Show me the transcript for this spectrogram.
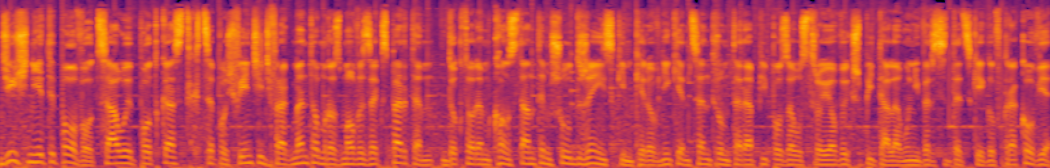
Dziś nietypowo cały podcast chcę poświęcić fragmentom rozmowy z ekspertem, doktorem Konstantym Szułdrzyńskim, kierownikiem Centrum Terapii Pozaustrojowych Szpitala Uniwersyteckiego w Krakowie.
